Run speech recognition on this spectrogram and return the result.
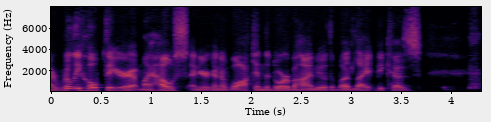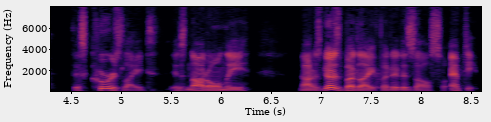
I really hope that you're at my house and you're going to walk in the door behind me with a Bud Light because this Coors Light is not only not as good as Bud Light, but it is also empty.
